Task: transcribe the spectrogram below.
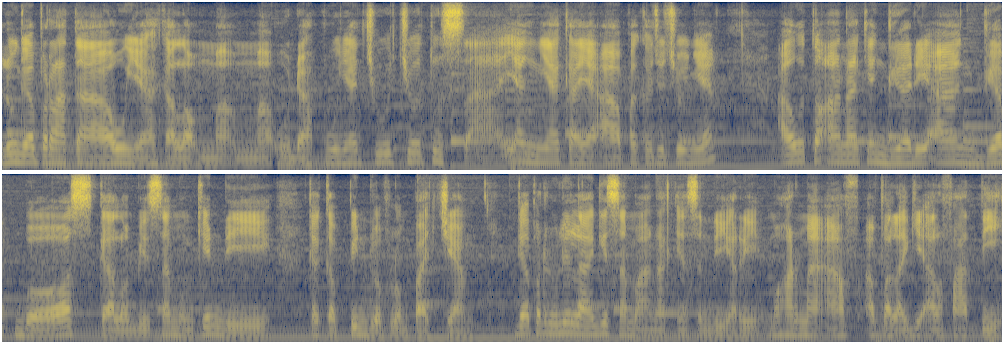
Lu nggak pernah tahu ya kalau emak-emak udah punya cucu tuh sayangnya kayak apa ke cucunya Auto anaknya nggak dianggap bos. Kalau bisa mungkin dikekepin 24 jam. Gak peduli lagi sama anaknya sendiri. Mohon maaf apalagi Al-Fatih.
